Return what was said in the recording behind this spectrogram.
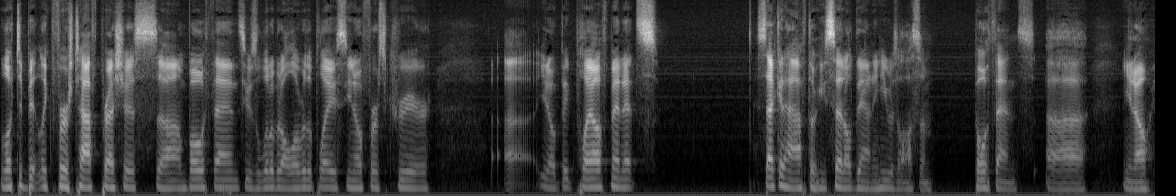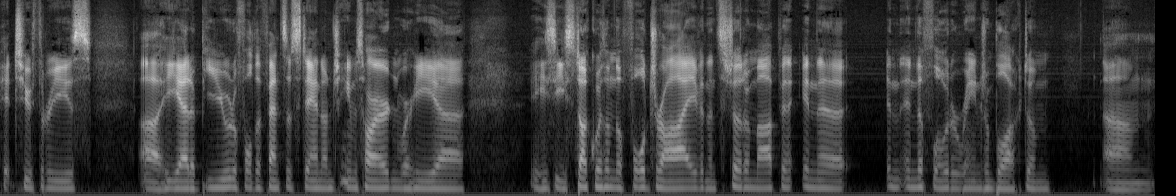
looked a bit like first half Precious uh, on both ends. He was a little bit all over the place. You know, first career, uh, you know, big playoff minutes. Second half though, he settled down and he was awesome, both ends. Uh, you know, hit two threes. Uh, he had a beautiful defensive stand on James Harden where he he, he stuck with him the full drive and then stood him up in, in the in, in the floater range and blocked him. Um,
